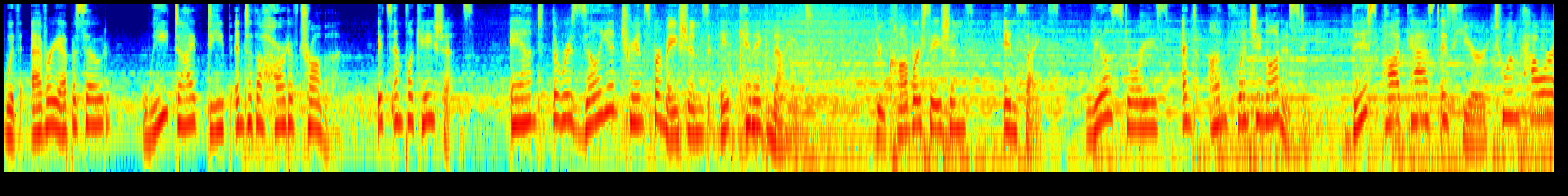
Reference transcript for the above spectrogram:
With every episode, we dive deep into the heart of trauma, its implications, and the resilient transformations it can ignite. Through conversations, insights, real stories, and unflinching honesty, this podcast is here to empower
